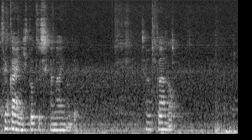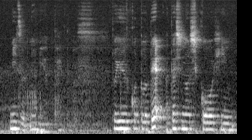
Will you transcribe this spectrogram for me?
世界に一つしかないので。ちゃんとあの水のみやって入ってます。ということで私の嗜好品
